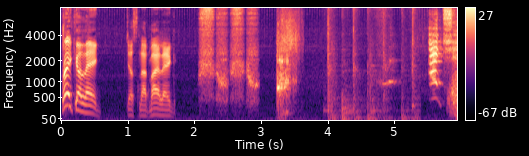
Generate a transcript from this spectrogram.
Break a leg. Just not my leg. action!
